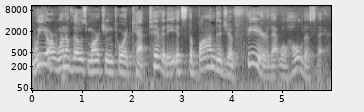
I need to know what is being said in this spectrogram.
we are one of those marching toward captivity, it's the bondage of fear that will hold us there.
